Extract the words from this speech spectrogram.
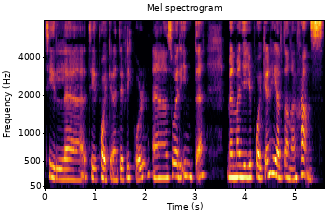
till, eh, till pojkar än till flickor. Eh, så är det inte. Men man ger ju pojkar en helt annan chans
